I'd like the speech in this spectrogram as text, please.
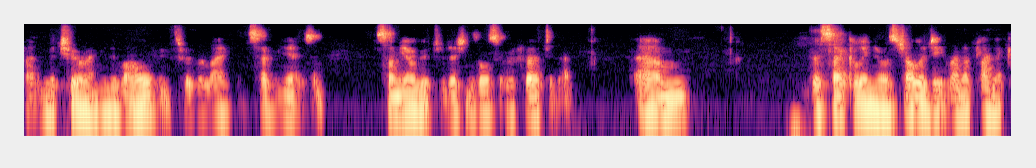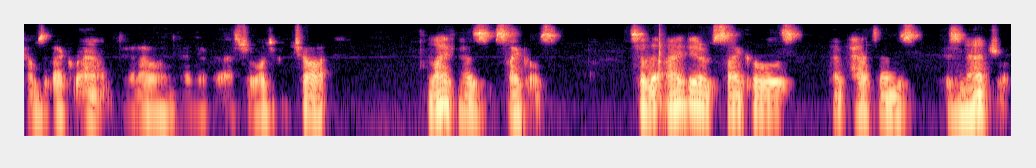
kind of maturing and evolving through the life in seven years. And some yoga traditions also refer to that. Um, the cycle in your astrology when a planet comes back around, you know, in, your astrological chart. Life has cycles. So the idea of cycles and patterns is natural.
